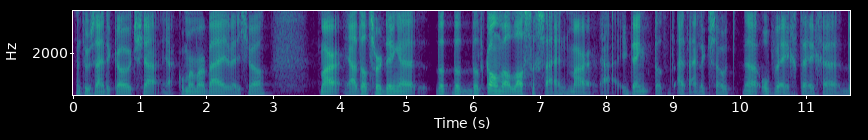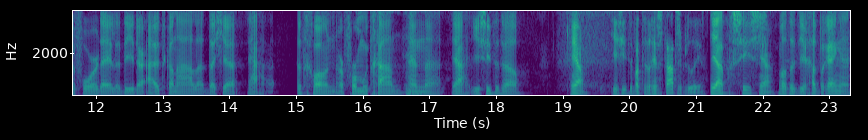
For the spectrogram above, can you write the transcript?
En toen zei de coach, ja, ja, kom er maar bij, weet je wel. Maar ja, dat soort dingen, dat, dat, dat kan wel lastig zijn. Maar ja, ik denk dat het uiteindelijk zo eh, opweegt tegen de voordelen die je eruit kan halen. Dat je ja, het gewoon ervoor moet gaan. Mhm. En eh, ja, je ziet het wel. Ja, je ziet wat het resultaat is, bedoel je? Ja, precies. Ja. Wat het je gaat brengen.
